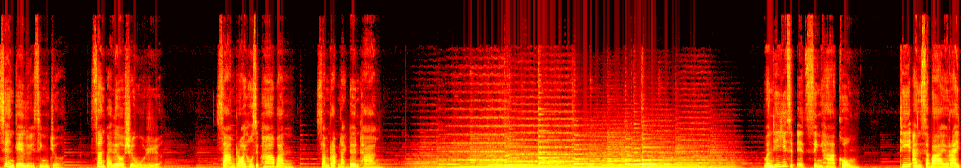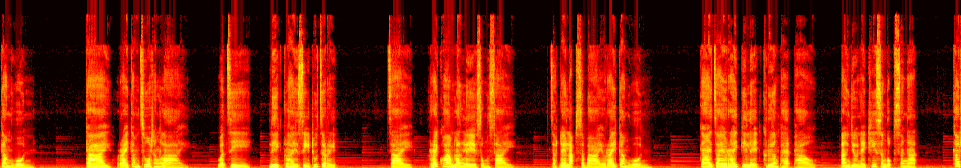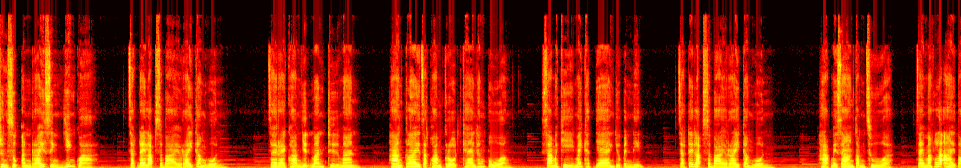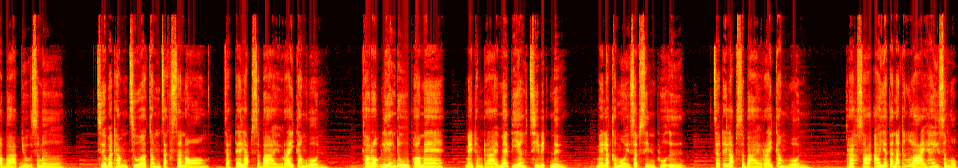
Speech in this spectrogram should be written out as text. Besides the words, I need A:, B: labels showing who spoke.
A: 献给旅行者三百六十五日365 วันสำหรับนักเดินทาง วันที่ 21 สิงหาคม ที่อันสบายไร้กังวล กายไร้กรรมชั่วทั้งหลาย วจี หลีกไกลสีทุจริต ใจ ไร้ความลังเลสงสัย จากได้หลับสบายไร้กังวล กายใจไร้กิเลสเครื่องแผดเผา ตั้งอยู่ในที่สงบสงัด เข้าถึงสุขอันไร้สิ่งยิ่งกว่าจากได้หลับสบายไร้กังวล ใจไร้ความยึดมั่นถือมั่น ห่างไกลจากความโกรธแค้นทั้งปวง สามัคคีไม่ขัดแย้งอยู่เป็นนิดจากได้หลับสบายไร้กังวล หากไม่สร้างกรรมชั่ว ใจมักละอายต่อบาปอยู่เสมอ เชื่อว่าทำชั่วกำจักสนองจากได้หลับสบายไร้กังวล เคารพเลี้ยงดูพ่อแม่ ไม่ทำร้ายแม้เพียงชีวิตหนึ่ง ไม่ลักขโมยทรัพย์สินผู้อื่นจะได้หลับสบายไร้กังวล รักษาอายตนะทั้งหลายให้สงบ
